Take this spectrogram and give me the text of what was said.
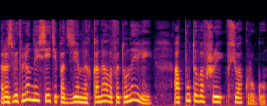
разветвленной сети подземных каналов и туннелей, опутывавшей всю округу.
